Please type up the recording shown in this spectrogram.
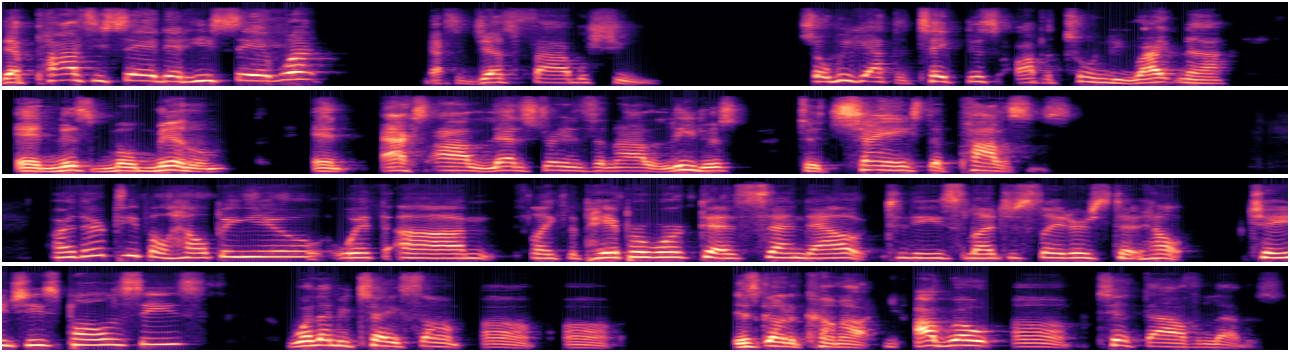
That policy said that he said what? That's a justifiable shooting. So we got to take this opportunity right now and this momentum and ask our legislators and our leaders to change the policies. Are there people helping you with um, like the paperwork to send out to these legislators to help change these policies? Well, let me tell you something. Um, um, it's going to come out. I wrote um, 10,000 letters.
